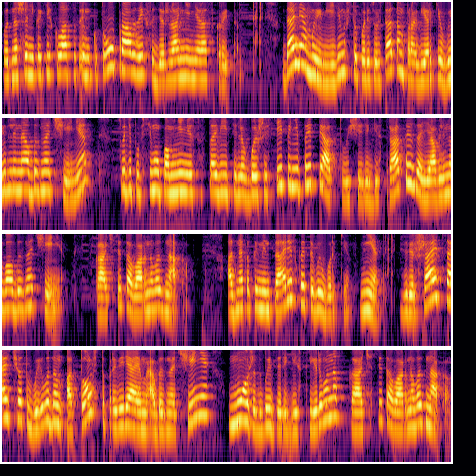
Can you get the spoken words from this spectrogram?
в отношении каких классов МКТУ, правда, их содержание не раскрыто. Далее мы видим, что по результатам проверки выявлены обозначения, судя по всему, по мнению составителя, в большей степени препятствующие регистрации заявленного обозначения – в качестве товарного знака. Однако комментариев к этой выборке нет. Завершается отчет выводом о том, что проверяемое обозначение может быть зарегистрировано в качестве товарного знака,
